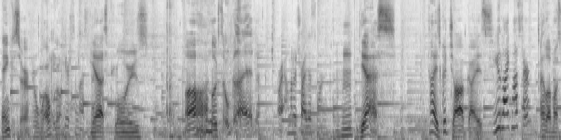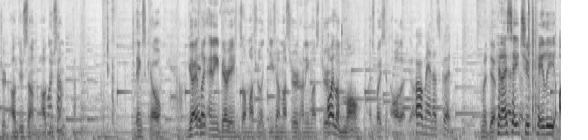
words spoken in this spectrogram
Thank you, sir. You're Okay, welcome. here's some mustard. Yes, please. Oh, it looks so good. All right, I'm gonna try this one. Mm -hmm. Yes. Guys, good job, guys. You like mustard? I love mustard. I'll do some. I'll do Want some. Okay. Thanks, Kel. You guys And- like any variations on mustard, like Dijon mustard, honey mustard? Oh, I love them all. I spice it, all that. Yeah. Oh man, that's good. I'm gonna dip. Can I say That's to Kaylee, uh,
